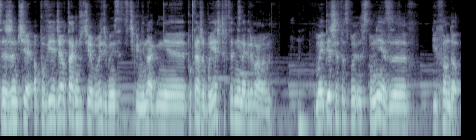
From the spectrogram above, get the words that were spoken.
Chcesz, żebym ci opowiedział? Tak, muszę ci opowiedzieć, bo niestety ci go nie, nag- nie pokażę, bo jeszcze wtedy nie nagrywałem. Moje pierwsze sp- sp- wspomnienie z Il Fondo.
